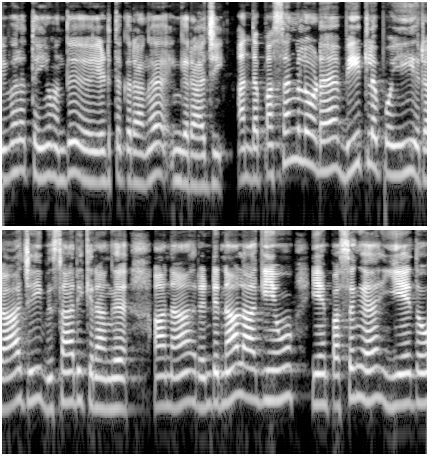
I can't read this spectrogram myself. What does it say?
விவரத்தையும் வந்து எடுத்துக்கிறாங்க இங்கே ராஜி. அந்த பசங்களோட வீட்டில் போய் ராஜி விசாரிக்கிறாங்க. ஆனால் ரெண்டு நாள் ஆகியும் என் பசங்க ஏதோ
